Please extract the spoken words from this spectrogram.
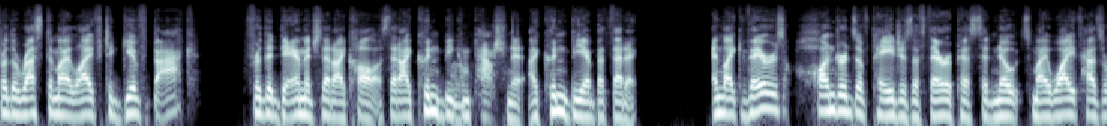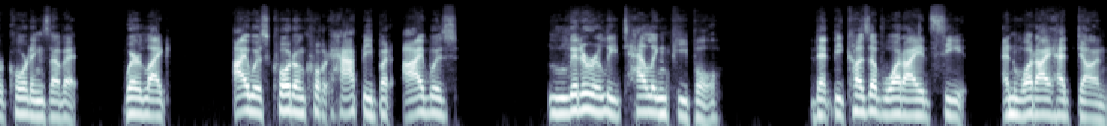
for the rest of my life to give back for the damage that I caused, that I couldn't be uh-huh. compassionate. I couldn't be empathetic. And like there's hundreds of pages of therapists and notes. My wife has recordings of it where like I was quote unquote happy, but I was literally telling people that because of what I had seen and what I had done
